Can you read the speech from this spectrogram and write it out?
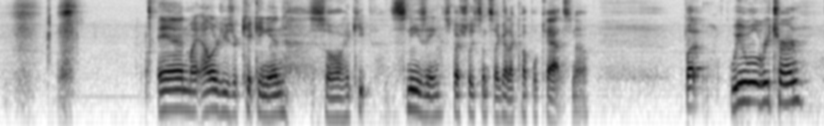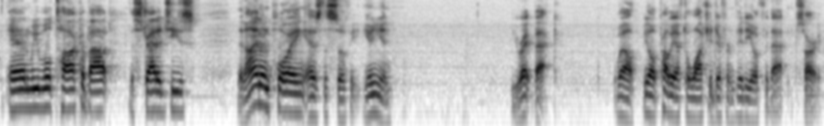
And my allergies are kicking in, so I keep sneezing, especially since I got a couple cats now. But we will return and we will talk about the strategies that I'm employing as the Soviet Union. Be right back. Well, you'll probably have to watch a different video for that. Sorry.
